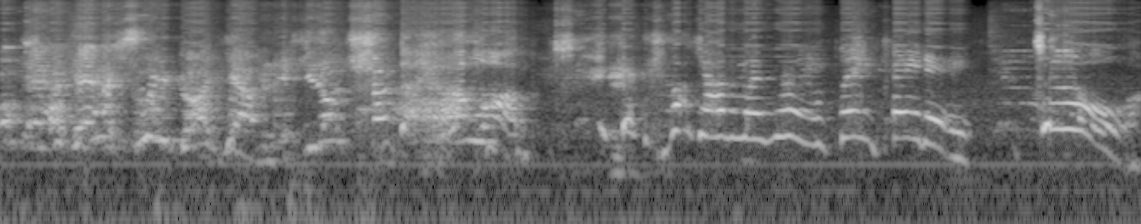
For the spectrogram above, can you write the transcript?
Okay, okay, I swear to God, Gavin, if you don't shut the hell up. Get the fuck out of my room. We're playing Payday. Two.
